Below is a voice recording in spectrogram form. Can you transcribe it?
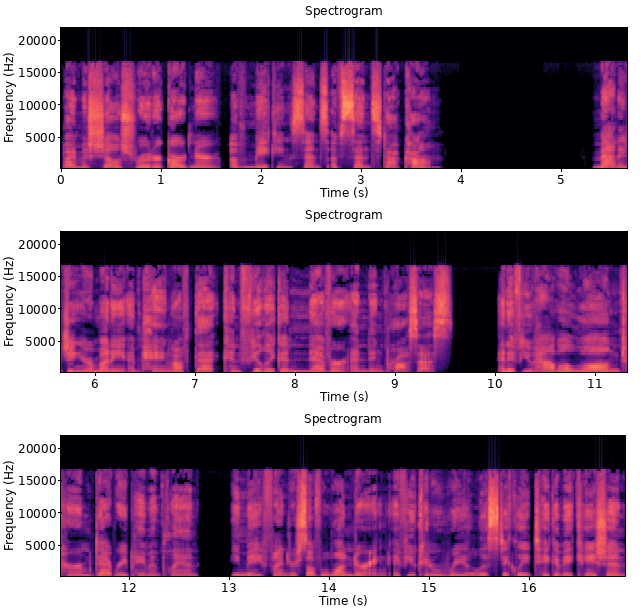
By Michelle Schroeder Gardner of MakingSenseOfCents.com. Managing your money and paying off debt can feel like a never ending process. And if you have a long term debt repayment plan, you may find yourself wondering if you can realistically take a vacation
